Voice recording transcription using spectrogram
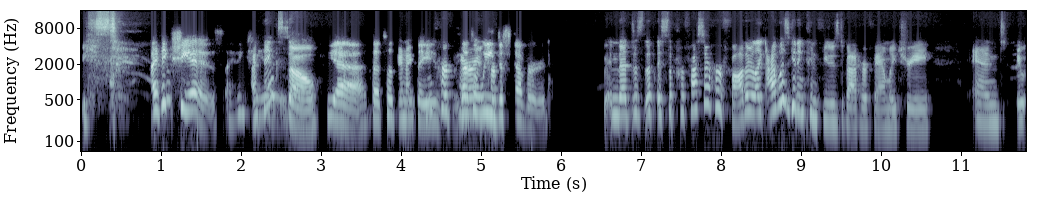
beast? I think she is. I think she I think so, Yeah, that's what And I they think her that's what we her- discovered. and that does is the professor her father? Like, I was getting confused about her family tree, and it,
